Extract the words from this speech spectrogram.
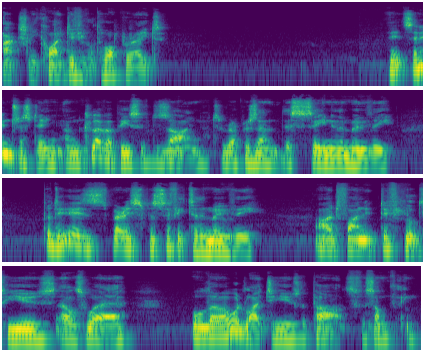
actually quite difficult to operate. It's an interesting and clever piece of design to represent this scene in the movie, but it is very specific to the movie. I'd find it difficult to use elsewhere, although I would like to use the parts for something.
